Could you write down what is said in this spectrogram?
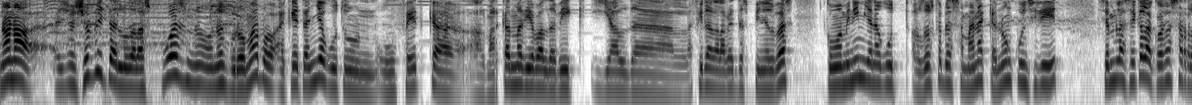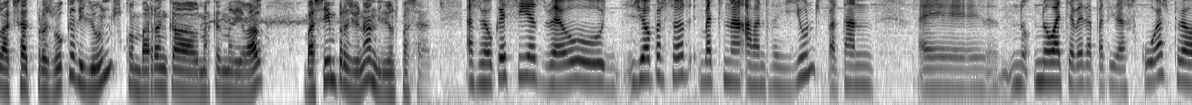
No, no, això, això és veritat, lo de les cues no, no és broma, però aquest any hi ha hagut un, un fet que al Mercat Medieval de Vic i el de la Fira de la Bet d'Espinelves, com a mínim hi ha hagut els dos caps de setmana que no han coincidit, sembla ser que la cosa s'ha relaxat, però es veu que dilluns, quan va arrencar el Mercat Medieval, va ser impressionant dilluns passat. Es veu que sí, es veu... Jo, per sort, vaig anar abans de dilluns, per tant, eh, no, no vaig haver de patir les cues, però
